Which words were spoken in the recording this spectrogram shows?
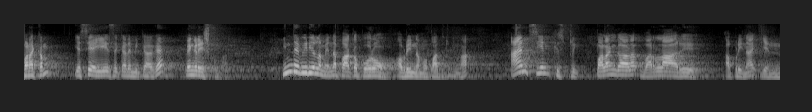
வணக்கம். எஸ்ஏஐஏஎஸ் அகாடமிக்காக வெங்கடேஷ்குமார் இந்த வீடியோவில் நம்ம என்ன பார்க்க போகிறோம் அப்படின்னு நம்ம பார்த்துட்டோம்னா ஆன்சியன் ஹிஸ்ட்ரி பழங்கால வரலாறு அப்படின்னா என்ன?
